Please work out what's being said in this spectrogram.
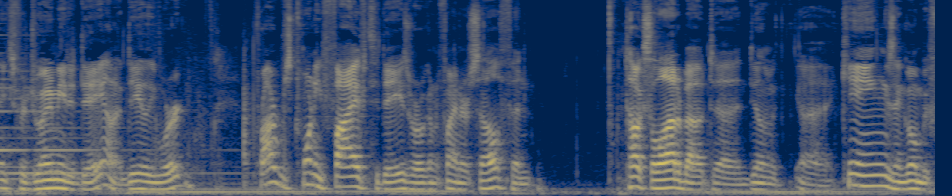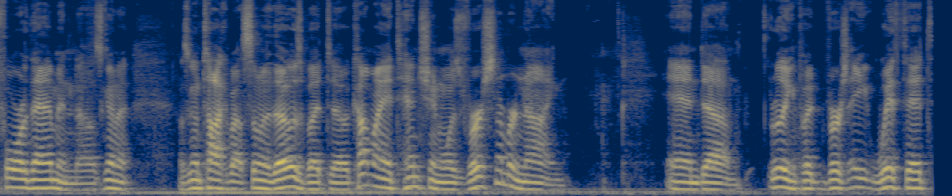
Thanks for joining me today on a daily word. Proverbs 25 today is where we're going to find ourselves and talks a lot about uh, dealing with uh, kings and going before them. And I was gonna I was gonna talk about some of those, but uh, caught my attention was verse number nine, and um, really you can put verse eight with it.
